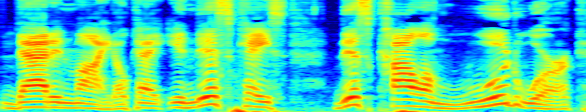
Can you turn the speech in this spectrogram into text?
that in mind, okay? In this case, this column would work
